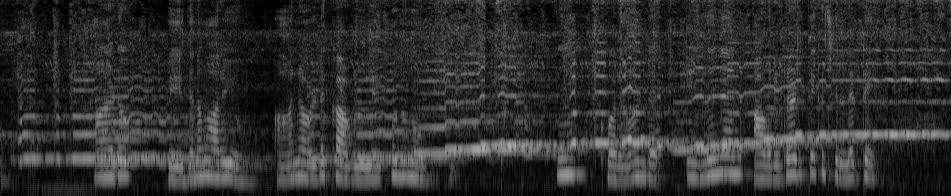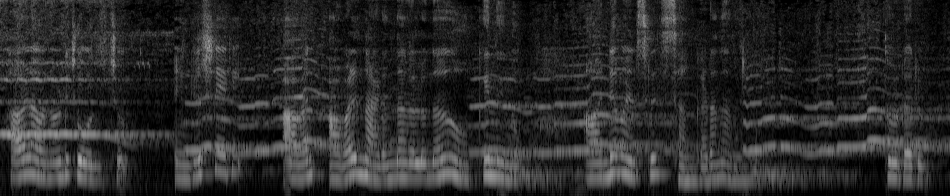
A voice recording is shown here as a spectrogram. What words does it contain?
ആടോ വേദന മാറിയോ? ആൻ അവളുടെ കവിളിലേക്കൊന്ന് നോക്കി. "ഉം, കുറവുണ്ട്. എന്ന് ഞാൻ അവരുടെ അടുത്തേക്ക് ചെല്ലട്ടെ? അവൾ അവനോട് ചോദിച്ചു എങ്കിൽ ശരി. അവൻ അവൾ നടന്നകലുന്നത് നോക്കി നിന്നു. അവന്റെ മനസ്സിൽ സങ്കടം നിറഞ്ഞു. തുടരും.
